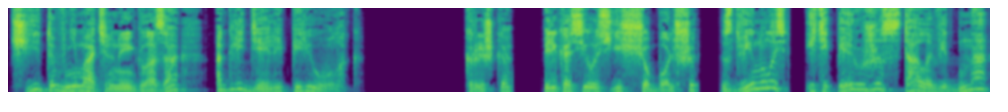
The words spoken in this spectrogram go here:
чьи-то внимательные глаза оглядели переулок. Крышка перекосилась еще больше, сдвинулась, и теперь уже стала видна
